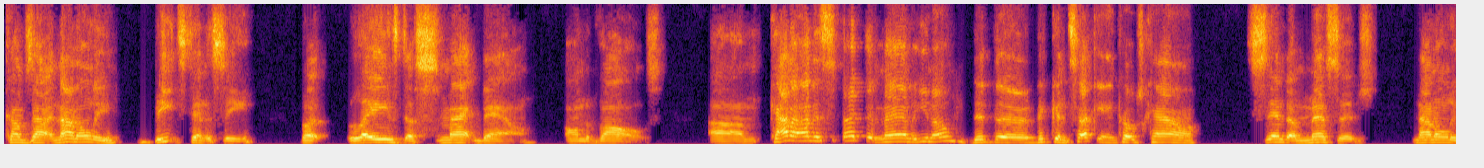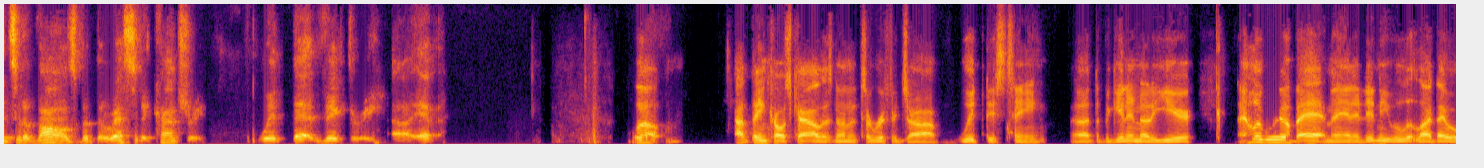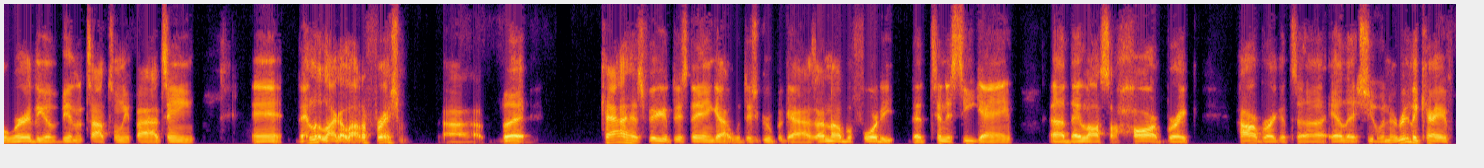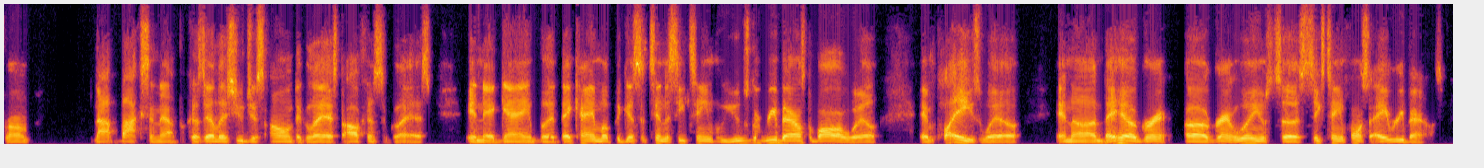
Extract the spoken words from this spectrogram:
comes out and not only beats Tennessee, but lays the smackdown on the Vols. Um, kind of unexpected, man. You know, did the did Kentucky and Coach Cal send a message not only to the Vols but the rest of the country with that victory, uh, Evan? Well, I think Coach Cal has done a terrific job with this team. Uh, at the beginning of the year, they looked real bad, man. It didn't even look like they were worthy of being a top 25 team. And they look like a lot of freshmen. Uh, but Cal has figured this thing out with this group of guys. I know before the, the Tennessee game, uh, they lost a heartbreak, heartbreaker to uh, LSU, and it really came from not boxing out because LSU just owned the glass, the offensive glass in that game. But they came up against a Tennessee team who usually rebounds the ball well and plays well, and uh, they held Grant uh, Grant Williams to 16 points and eight rebounds.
